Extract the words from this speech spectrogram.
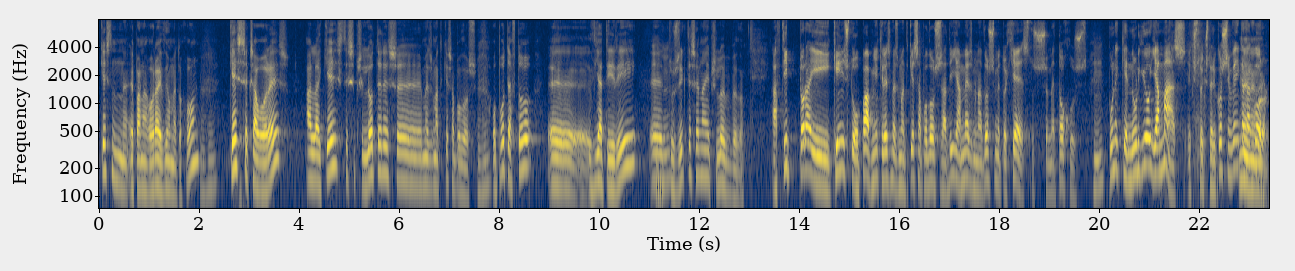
και στην επαναγορά ιδίων μετοχών και στις εξαγορές, αλλά και στις υψηλότερες ε, μερισματικές Οπότε αυτό ε, διατηρεί ε, τους δείκτες σε ένα υψηλό επίπεδο. Αυτή τώρα η κίνηση του ΟΠΑΠ, μια και λες μερισματικές αποδόσεις, αντί για μέρες να δώσει συμμετοχές στους μετόχους, που είναι καινούριο για μας, στο εξωτερικό συμβαίνει ναι, κατά ναι, ναι. κόρον.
